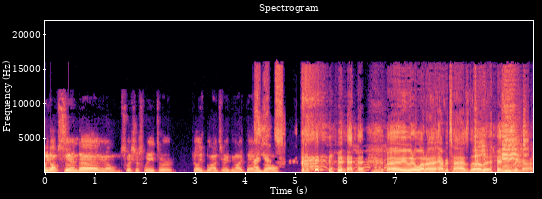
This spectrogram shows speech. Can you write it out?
We don't send uh, you know Swisher Sweets or Philly Blunts or anything like that. It's all uh, we don't want to advertise the other cigar.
